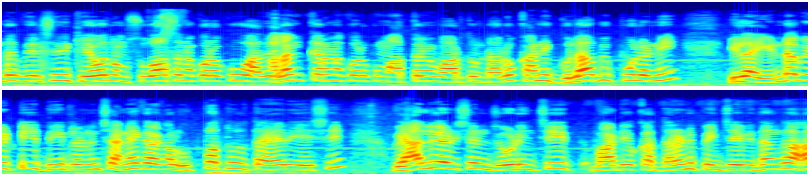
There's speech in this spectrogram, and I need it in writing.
అందరికి తెలిసింది కేవలం సువాసన కొరకు అదే అలంకరణ కొరకు మాత్రమే వాడుతుంటారు. కానీ గులాబీ పూలని ఇలా ఎండబెట్టి దీంట్లో నుంచి అనేక రకాల ఉత్పత్తులు తయారు చేసి వాల్యూ అడిషన్ జోడించి వాటి యొక్క ధరని పెంచే విధంగా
